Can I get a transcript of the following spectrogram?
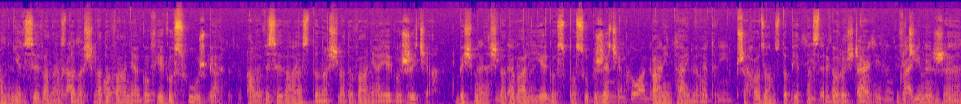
On nie wzywa nas do naśladowania Go w Jego służbie, ale wzywa nas do naśladowania Jego życia, byśmy naśladowali Jego sposób życia. Pamiętajmy o tym. Przechodząc do 15 rozdziału, widzimy, że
